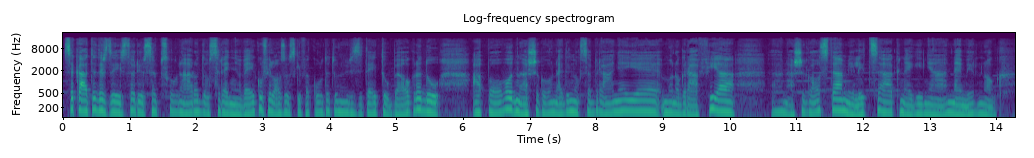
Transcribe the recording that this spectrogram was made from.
sa katedar za istoriju srpskog naroda u srednjem veku, Filozofski fakultet Univerziteta u Beogradu, a povod našeg ovonedeljnog sabranja je monografija našeg gosta Milica, kneginja Nemirnog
